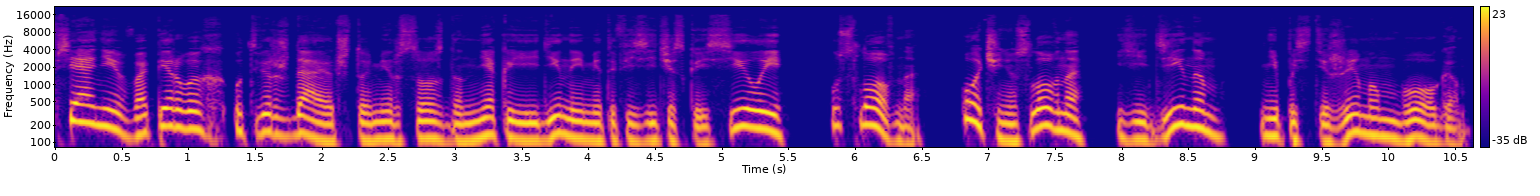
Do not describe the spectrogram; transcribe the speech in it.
Все они, во-первых, утверждают, что мир создан некой единой метафизической силой, условно, очень условно, единым, непостижимым Богом.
